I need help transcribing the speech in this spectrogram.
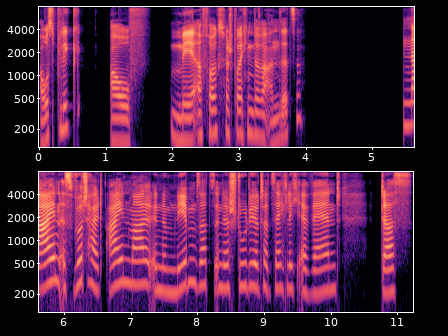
Ausblick auf mehr erfolgsversprechendere Ansätze? Nein, es wird halt einmal in einem Nebensatz in der Studie tatsächlich erwähnt, dass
